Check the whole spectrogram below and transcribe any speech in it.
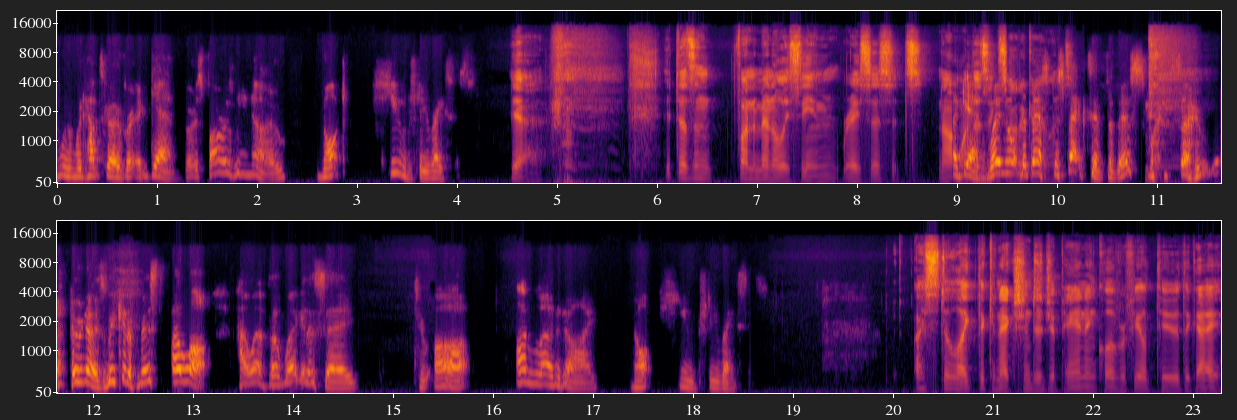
we would have to go over it again, but as far as we know, not hugely racist. yeah. it doesn't fundamentally seem racist. It's not Again, we're not the best islands. perspective for this, so who knows? We could have missed a lot. However, we're going to say, to our unlearned eye, not hugely racist. I still like the connection to Japan in Cloverfield too. The guy,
